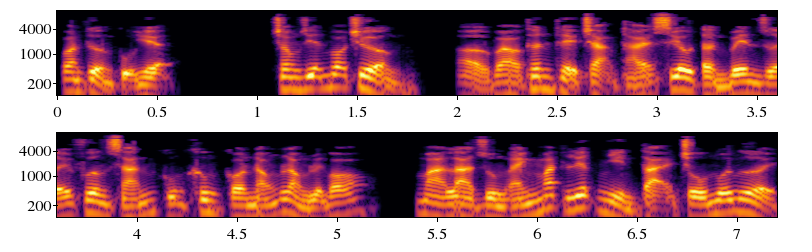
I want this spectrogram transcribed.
quan tưởng cụ hiện. Trong diễn võ trường ở vào thân thể trạng thái siêu tần bên dưới phương sán cũng không có nóng lòng luyện võ, mà là dùng ánh mắt liếc nhìn tại chỗ mỗi người.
